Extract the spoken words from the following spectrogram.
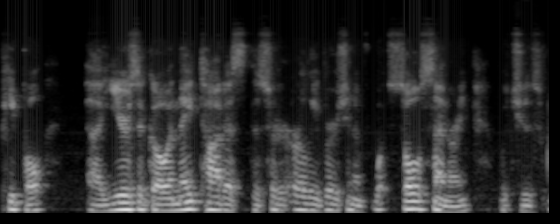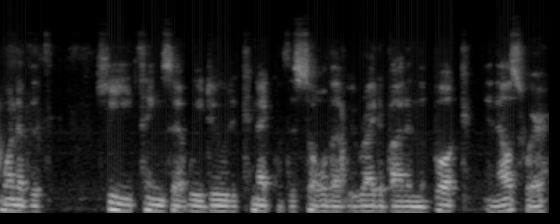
people uh, years ago, and they taught us the sort of early version of what soul centering, which is one of the key things that we do to connect with the soul that we write about in the book and elsewhere.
